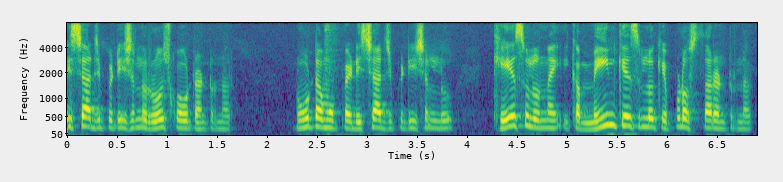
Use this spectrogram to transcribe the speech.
డిశ్చార్జ్ పిటిషన్లు రోజుకు ఒకటి అంటున్నారు. నూట ముప్పై డిశ్చార్జ్ పిటిషన్లు కేసులు ఉన్నాయి. ఇక మెయిన్ కేసుల్లోకి ఎప్పుడు వస్తారంటున్నారు.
